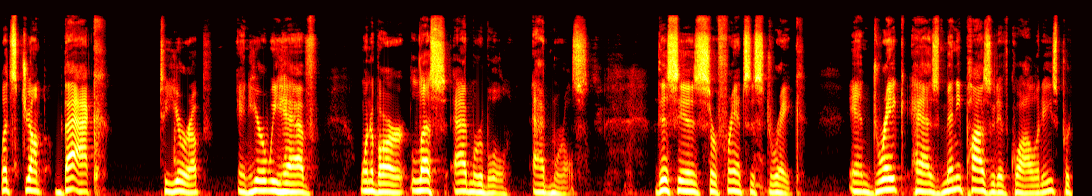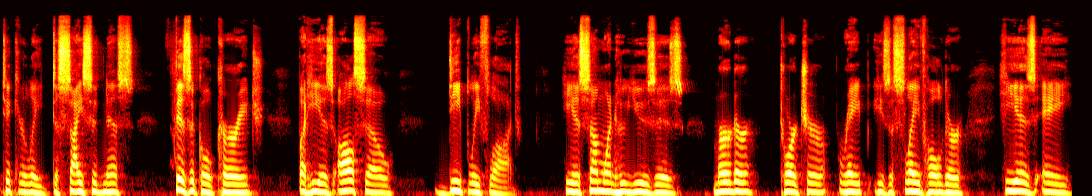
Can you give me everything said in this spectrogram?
Let's jump back to Europe, and here we have one of our less admirable admirals. This is Sir Francis Drake. And Drake has many positive qualities, particularly decisiveness, physical courage, but he is also deeply flawed. He is someone who uses murder, torture, rape. He's a slaveholder. He is a,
